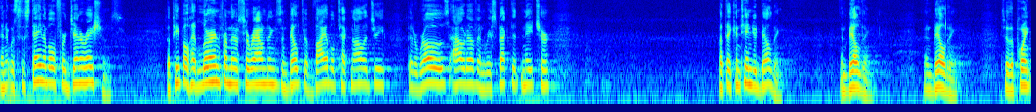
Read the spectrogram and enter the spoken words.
and it was sustainable for generations. The people had learned from their surroundings and built a viable technology that arose out of and respected nature. But they continued building and building and building to the point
